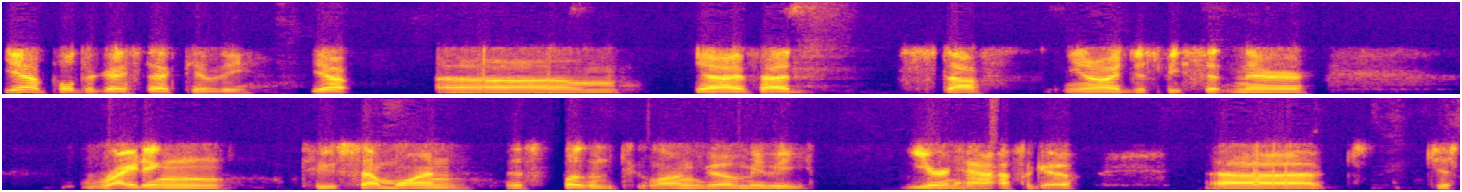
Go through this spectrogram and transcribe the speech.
Yeah. Poltergeist activity. Yep. Um, yeah, I've had stuff. You know, I'd just be sitting there writing to someone. This wasn't too long ago, maybe a year and a half ago. Uh, just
